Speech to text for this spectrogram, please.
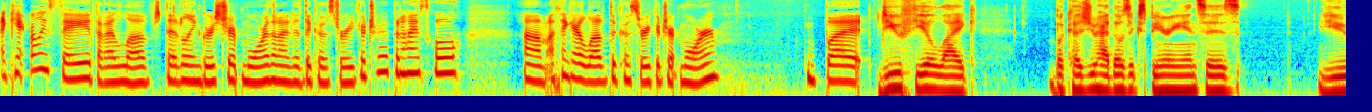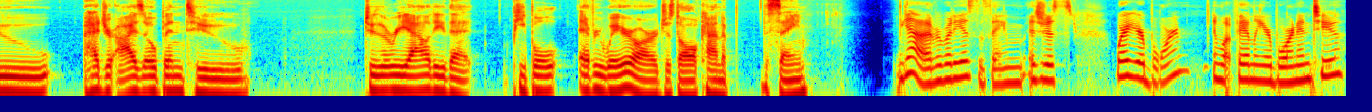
I can't really say that I loved the Italy and Greece trip more than I did the Costa Rica trip in high school. Um, I think I loved the Costa Rica trip more, but Do you feel like because you had those experiences you had your eyes open to to the reality that people everywhere are just all kind of the same? Yeah, everybody is the same. It's just where you're born and what family you're born into,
